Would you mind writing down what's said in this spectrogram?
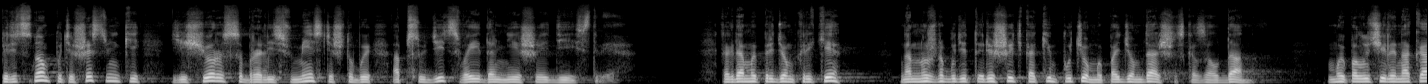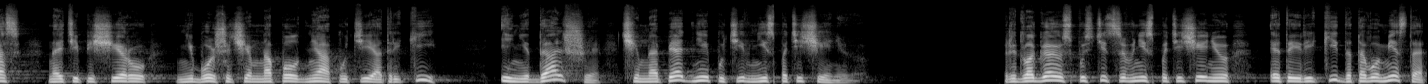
Перед сном путешественники еще раз собрались вместе, чтобы обсудить свои дальнейшие действия. «Когда мы придем к реке, нам нужно будет решить, каким путем мы пойдем дальше», — сказал Дан. «Мы получили наказ найти пещеру не больше, чем на полдня пути от реки и не дальше, чем на пять дней пути вниз по течению». Предлагаю спуститься вниз по течению этой реки до того места,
